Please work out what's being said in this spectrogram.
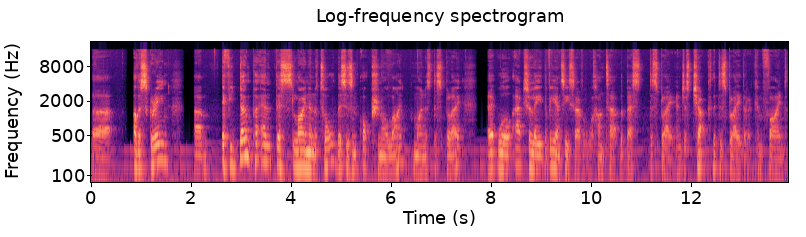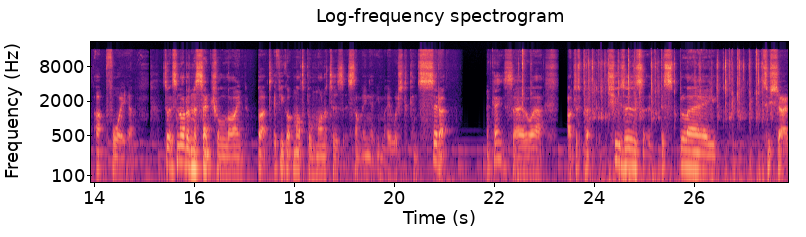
the other screen. Um, if you don't put in this line in at all, this is an optional line, minus display it will actually, the VNC server will hunt out the best display and just chuck the display that it can find up for you. So it's not an essential line, but if you've got multiple monitors, it's something that you may wish to consider. Okay, so uh, I'll just put chooses display to show.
